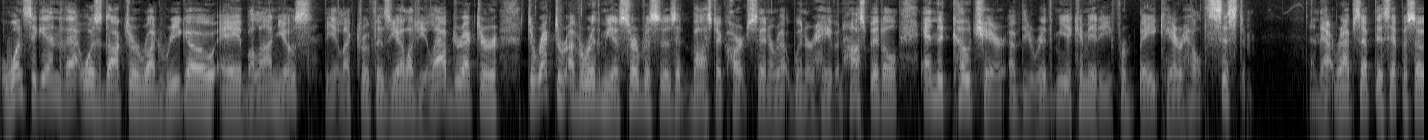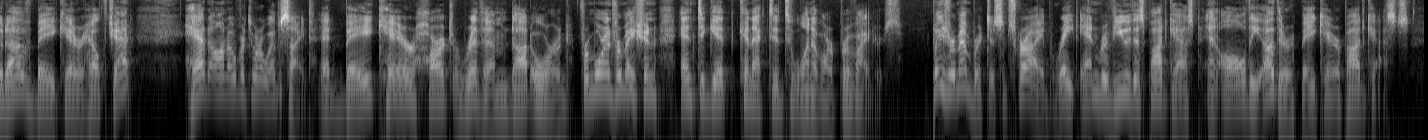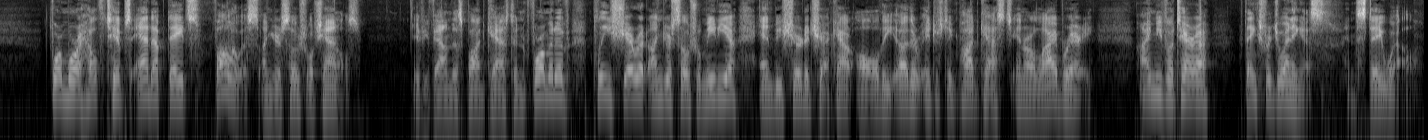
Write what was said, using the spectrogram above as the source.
Once again, that was Dr. Rodrigo A. Bolaños, the electrophysiology lab director, director of arrhythmia services at Bostick Heart Center at Winter Haven Hospital, and the co chair of the arrhythmia committee for BayCare Health System. And that wraps up this episode of BayCare Health Chat. Head on over to our website at baycareheartrhythm.org for more information and to get connected to one of our providers. Please remember to subscribe, rate, and review this podcast and all the other BayCare podcasts. For more health tips and updates, follow us on your social channels. If you found this podcast informative, please share it on your social media and be sure to check out all the other interesting podcasts in our library. I'm Evo Terra. Thanks for joining us and stay well.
